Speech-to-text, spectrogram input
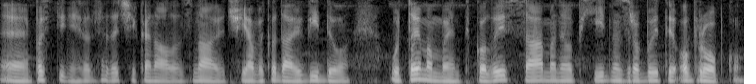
Е, Постійні глядачі каналу знають, що я викладаю відео у той момент, коли саме необхідно зробити обробку.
